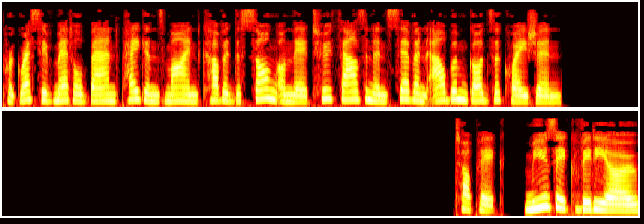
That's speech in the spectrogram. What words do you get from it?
progressive metal band Pagan's Mind covered the song on their 2007 album God's Equation. Music video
